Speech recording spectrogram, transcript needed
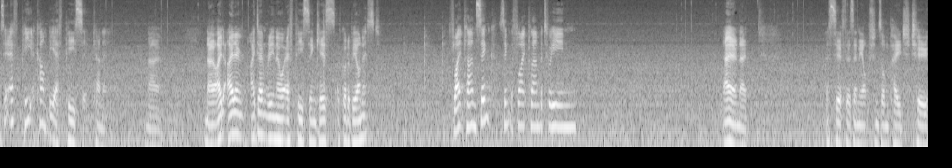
Is it FP? It can't be FP sync, can it? No. No, I, I don't I don't really know what FP sync is, I've got to be honest. Flight plan sync? Sync the flight plan between... I don't know. Let's see if there's any options on page 2.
